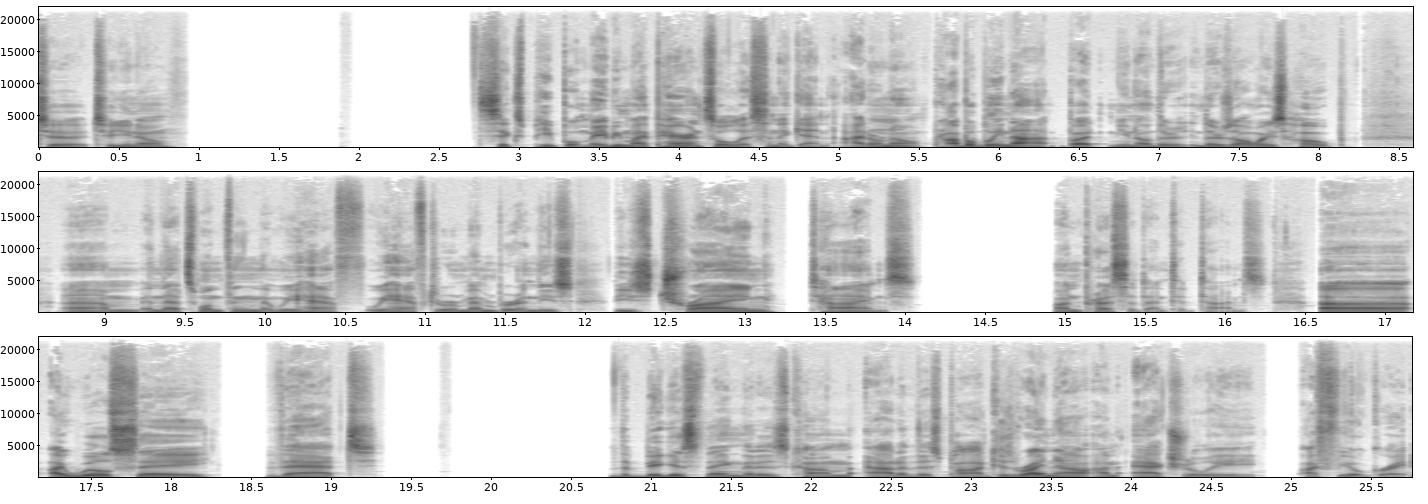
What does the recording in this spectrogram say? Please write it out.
to to you know six people. Maybe my parents will listen again. I don't know. Probably not, but you know, there, there's always hope. Um, and that's one thing that we have we have to remember in these these trying times, unprecedented times. Uh, I will say that the biggest thing that has come out of this pod because right now I'm actually I feel great.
